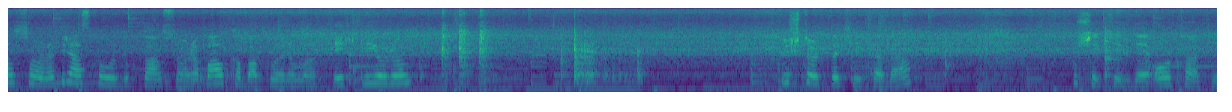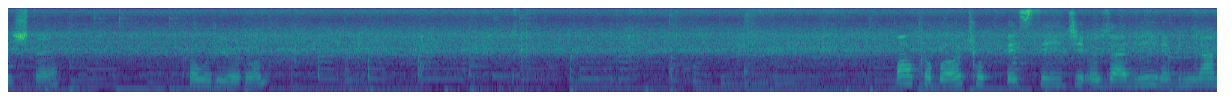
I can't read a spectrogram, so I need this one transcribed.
Bundan sonra biraz kavurduktan sonra bal kabaklarımı ekliyorum. 3-4 dakikada bu şekilde orta ateşte kavuruyorum. Bal kabağı çok besleyici özelliğiyle bilinen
